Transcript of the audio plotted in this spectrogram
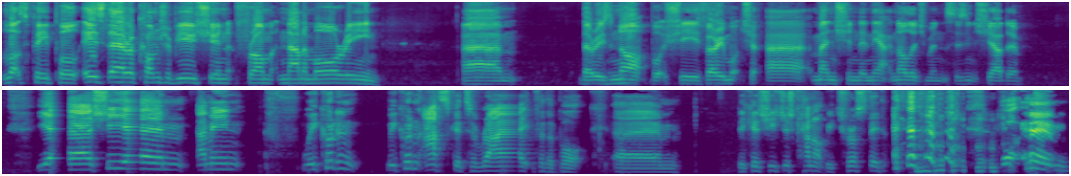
lots of people. Is there a contribution from Nana Maureen? Um, there is not, but she is very much uh, mentioned in the acknowledgements, isn't she, Adam? Yeah, she. Um, I mean, we couldn't we couldn't ask her to write for the book um, because she just cannot be trusted. but, um,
